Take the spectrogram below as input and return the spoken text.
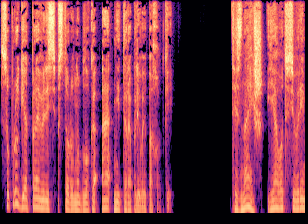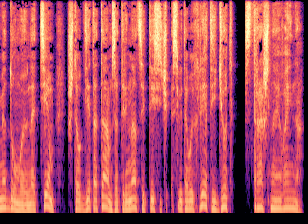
Супруги отправились в сторону блока А неторопливой походкой. «Ты знаешь, я вот все время думаю над тем, что где-то там за тринадцать тысяч световых лет идет страшная война.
